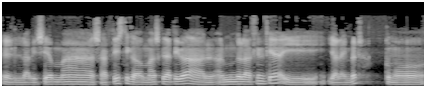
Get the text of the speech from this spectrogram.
el- la visión más artística o más creativa al, al mundo de la ciencia y, y a la inversa? ¿Cómo,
